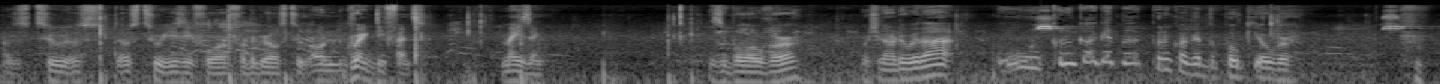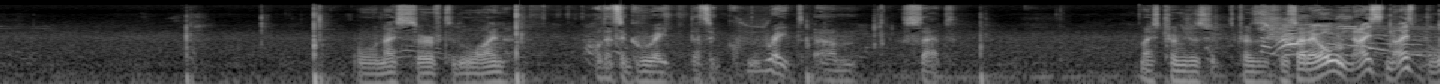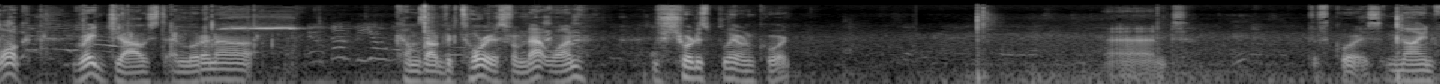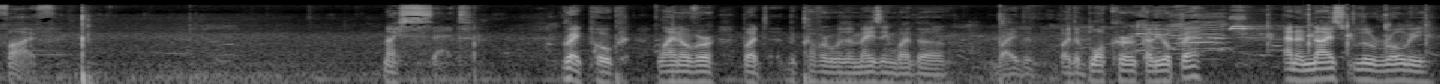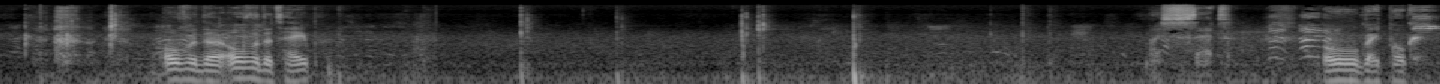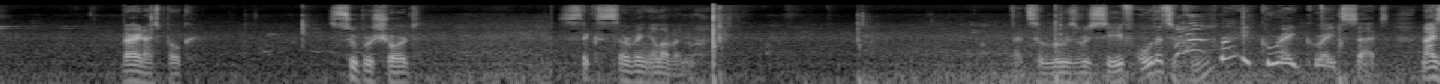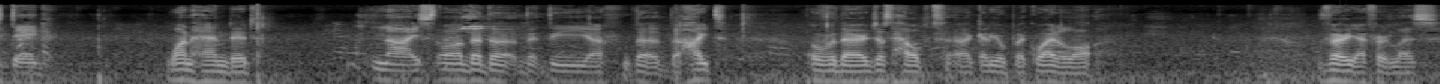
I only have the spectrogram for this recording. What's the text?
That was too, that was, that was too easy for, for the girls too. Oh, great defense. Amazing. Easy ball over. What's she gonna do with that? Ooh, couldn't quite get the, couldn't quite get the pokey over. oh, nice serve to the line. Oh, that's a great, that's a great um, set. Nice transition, transition setting. Oh, nice, nice block. Great joust. And Lorena comes out victorious from that one. The shortest player on court. And the score is 9-5. Nice set. Great poke, line over, but the cover was amazing by the by the by the blocker Calliope. And a nice little rolly over the over the tape. Nice set. Oh, great poke. Very nice poke. Super short. Six serving 11. That's a loose receive. Oh, that's a great, great, great set. Nice dig. One-handed. Nice. Oh, the the the the, uh, the the height over there just helped uh, Calliope quite a lot. Very effortless.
